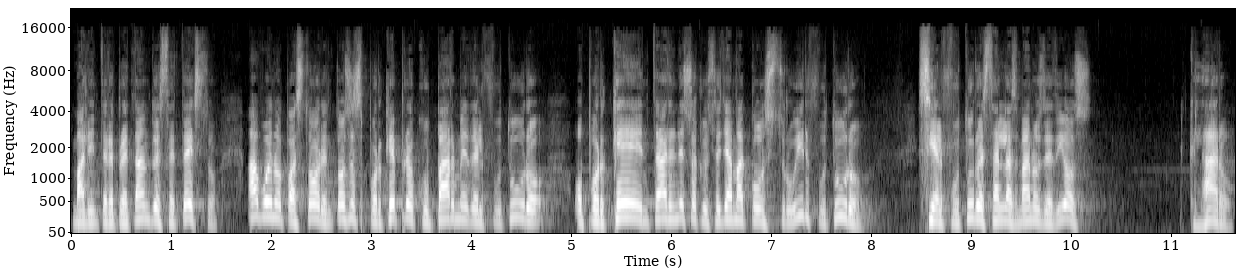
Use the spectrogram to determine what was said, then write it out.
malinterpretando este texto, ah, bueno, pastor, entonces, ¿por qué preocuparme del futuro o por qué entrar en eso que usted llama construir futuro? Si el futuro está en las manos de Dios. Claro,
